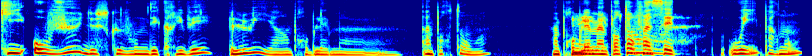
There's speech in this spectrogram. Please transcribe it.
qui, au vu de ce que vous me décrivez, lui a un problème euh, important. Hein. Un problème important. enfin, c'est. Oui, pardon.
